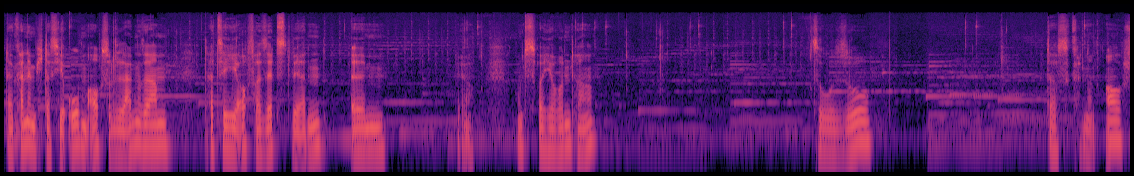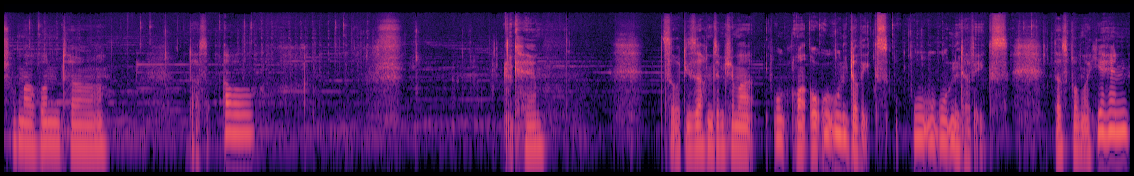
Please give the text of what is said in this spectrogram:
Dann kann nämlich das hier oben auch so langsam tatsächlich auch versetzt werden. Ähm, ja, und zwar hier runter. So, so. Das kann dann auch schon mal runter. Das auch. Okay. So, die Sachen sind schon mal unterwegs. unterwegs. Das bauen wir hier hin.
